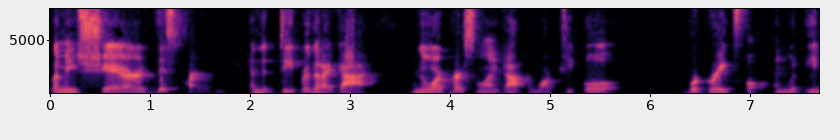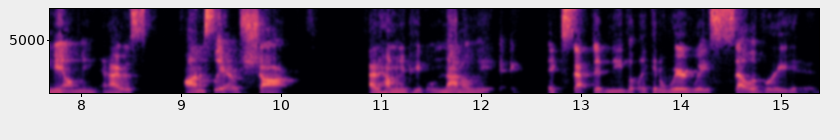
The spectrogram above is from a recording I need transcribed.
let me share this part of me. And the deeper that I got and the more personal I got, the more people were grateful and would email me. And I was honestly, I was shocked at how many people not only accepted me, but like in a weird way celebrated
